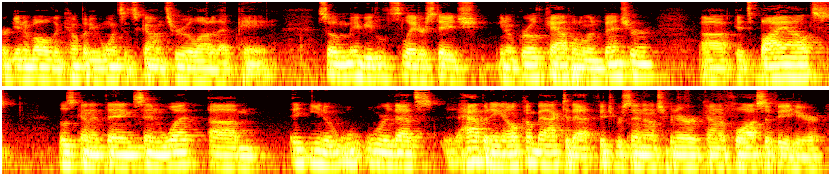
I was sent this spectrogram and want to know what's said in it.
or get involved with the company once it's gone through a lot of that pain. So maybe it's later stage, you know, growth capital and venture, uh, it's buyouts, those kind of things, and what um, it, you know where that's happening. And I'll come back to that 50% entrepreneur kind of philosophy here,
